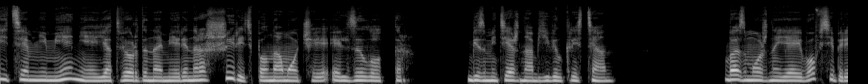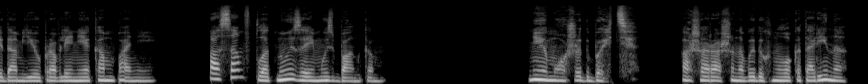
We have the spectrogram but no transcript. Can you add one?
и тем не менее, я твердо намерен расширить полномочия Эльзы Лоттер, безмятежно объявил Кристиан. Возможно, я и вовсе передам ей управление компанией, а сам вплотную займусь банком. «Не может быть!» — ошарашенно выдохнула Катарина,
